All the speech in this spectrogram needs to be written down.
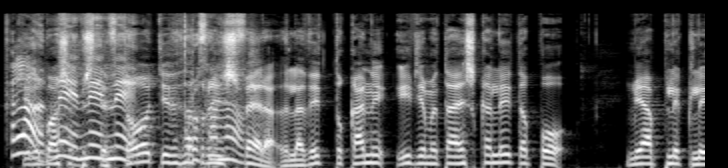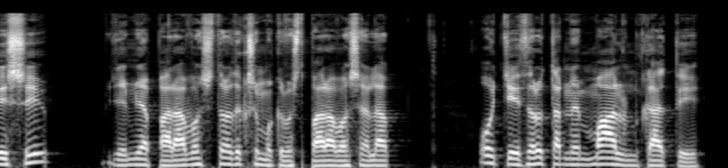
και Καλά, δεν μπορώ να σε ναι, ναι, εμπιστευτώ ναι. και δεν θα Προφανώς. τρώει σφαίρα. Δηλαδή το κάνει η ίδια μετά escalate από μια απλή κλήση για μια παράβαση. Τώρα δεν ξέρουμε ακριβώς την παράβαση, αλλά οκ, θεωρώ ότι ήταν μάλλον κάτι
